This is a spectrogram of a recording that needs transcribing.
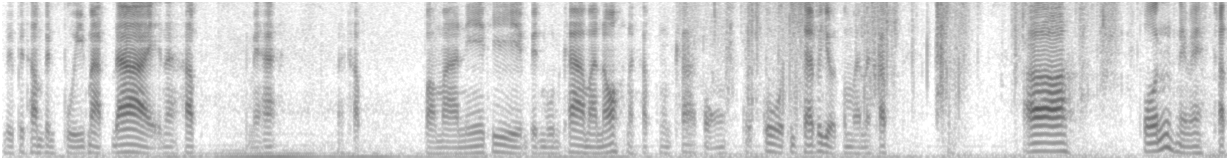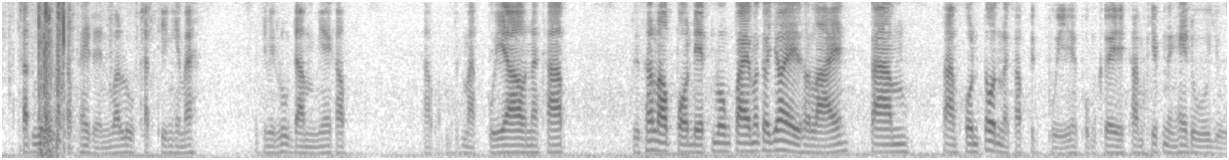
หรือไปทำเป็นปุ๋ยหมักได้นะครับเห็นไหมฮะนะครับ ประมาณนี้ที่เป็นมูลค่ามาเนาะนะครับมูลค่าของโกโก้ที่ใช้ประโยชน์ของมันนะครับอ่าผลเห็นไหมคัดคัดลูกนะครับให้เห็นว่าลูกคัดทิ้งเห็นไหมมันจะมีลูกดำเงี้ยครับครับเอาเป็นหมักปุ๋ยเอานะครับ หรือถ้าเราปอเด็ดลงไปมันก็ย่อยสลายตาม ตามโคนต้นนะครับ เป็นปุ๋ยผมเคยทำคลิปหนึ่งให้ดูอยู่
